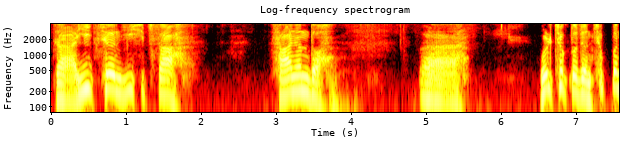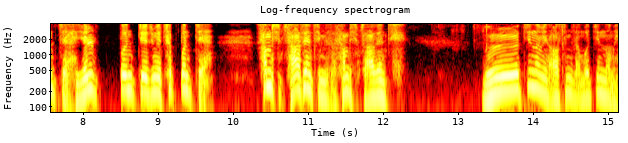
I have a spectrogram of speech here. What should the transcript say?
자, 2024 4년도 아, 월척 도전 첫 번째 열 번째 중에 첫 번째 34cm입니다. 34cm. 멋진 놈이 나왔습니다. 멋진 놈이.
